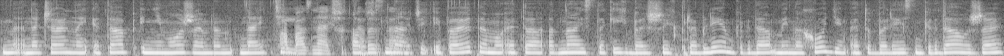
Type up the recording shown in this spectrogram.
начальный этап не можем найти. Обозначить. Обозначить. Даже, да? И поэтому это одна из таких больших проблем, когда мы находим эту болезнь, когда уже,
